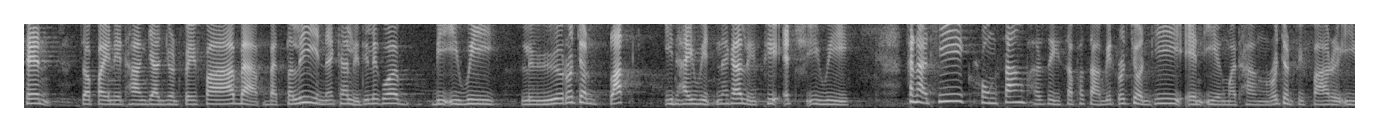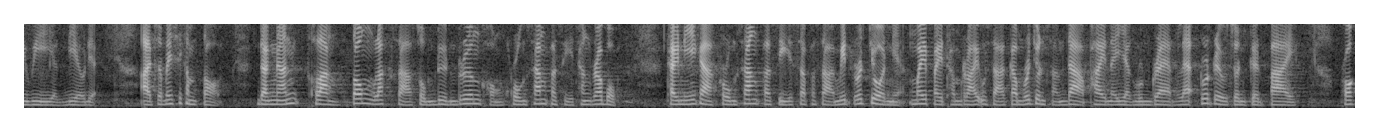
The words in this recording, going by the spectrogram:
เช่น จะไปในทางยานยนต์ไฟฟ้าแบบแบตเตอรี่นะคะหรือที่เรียกว่า BEV หรือรถยนต์ปลั๊กอินไฮบริดนะคะหรือ PHEV ขณะที่โครงสร้างภาษีสรรพสามิตรถยนต์ที่เอ็นเอียงมาทางรถยนต์ไฟฟ้าหรือ EV อย่างเดียวเนี่ยอาจจะไม่ใช่คำตอบ ดังนั้นคลังต้องรักษาสมดุลเรื่องของโครงสร้างภาษีทั้งระบบทางนี้ค่ะโครงสร้างภาษีสรรพสามิตรถยนต์เนี่ยไม่ไปทำร้ายอุตสาหกรรมรถยนต์สันดาปภายในอย่างรุนแรงและรวดเร็วจนเกินไป ราะ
